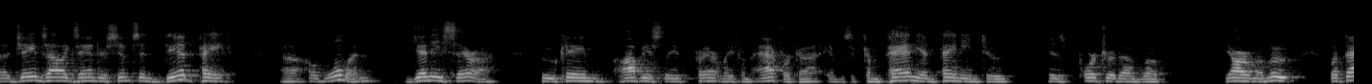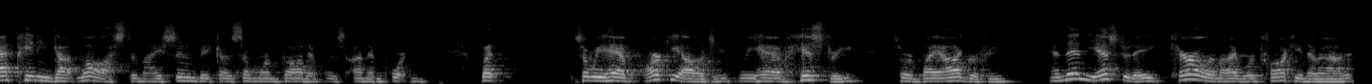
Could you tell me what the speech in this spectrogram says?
uh, James Alexander Simpson did paint uh, a woman, Geni Sarah, who came obviously apparently from Africa. It was a companion painting to his portrait of uh, Yarrow Mamout, but that painting got lost, and I assume because someone thought it was unimportant. But so we have archaeology, we have history, sort of biography, and then yesterday, Carol and I were talking about it,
